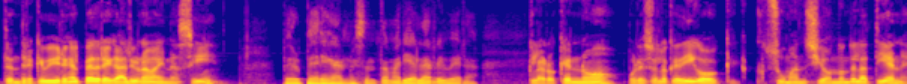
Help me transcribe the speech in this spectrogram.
tendría que vivir en el Pedregal y una vaina así. Pero el Pedregal no es Santa María de la Ribera. Claro que no, por eso es lo que digo, que su mansión donde la tiene.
